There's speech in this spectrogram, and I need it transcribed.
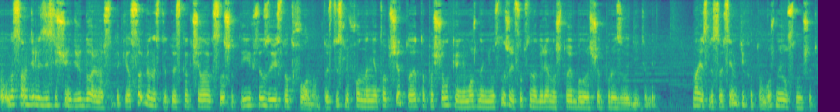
Ну, на самом деле здесь еще индивидуально все-таки особенности, то есть как человек слышит, и все зависит от фона. То есть если фона нет вообще, то это пощелкивание можно не услышать, собственно говоря, на что и было счет производителей. Ну а если совсем тихо, то можно и услышать.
